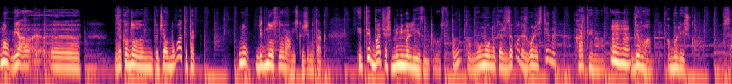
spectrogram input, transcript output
Ну, я е, е, за кордоном почав бувати так, ну, відносно рано, скажімо так. І ти бачиш мінімалізм просто. Там, там умовно кажеш, заходиш, голі стіни, картина, Угу. диван або ліжко. Все,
